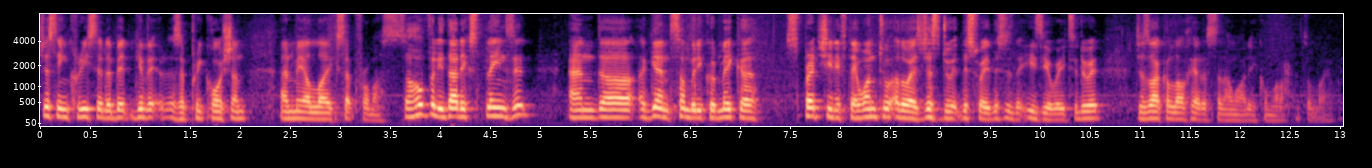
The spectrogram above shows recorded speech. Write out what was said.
Just increase it a bit, give it as a precaution, and may Allah accept from us. So hopefully that explains it. And uh, again, somebody could make a spreadsheet if they want to. Otherwise, just do it this way. This is the easier way to do it. Jazakallah khair. Assalamu alaikum wa rahmatullahi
